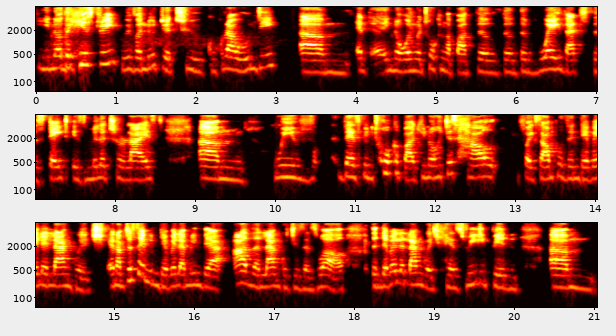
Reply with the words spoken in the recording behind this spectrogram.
you know the history, we've alluded to Gukurahundi. Um, uh, you know when we're talking about the, the the way that the state is militarized, um, we've there's been talk about you know just how for example, the Ndebele language, and I'm just saying Ndebele, I mean there are other languages as well. The Ndebele language has really been, um,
